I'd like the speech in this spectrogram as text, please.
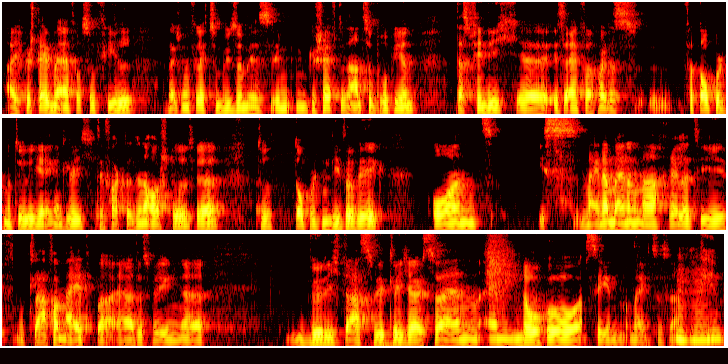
aber ich bestelle mir einfach so viel, weil es mir vielleicht zu mühsam ist, im, im Geschäft das anzuprobieren. Das finde ich, äh, ist einfach, weil das verdoppelt natürlich eigentlich de facto den Ausstoß, ja, durch doppelten Lieferweg und ist meiner Meinung nach relativ klar vermeidbar, ja, deswegen, äh, würde ich das wirklich als so ein, ein No-Go sehen, um ehrlich zu sein. Mhm.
